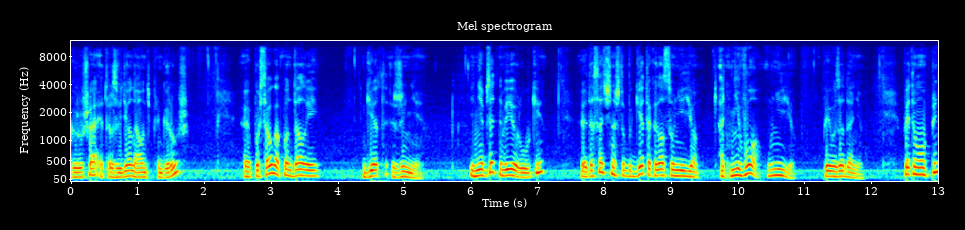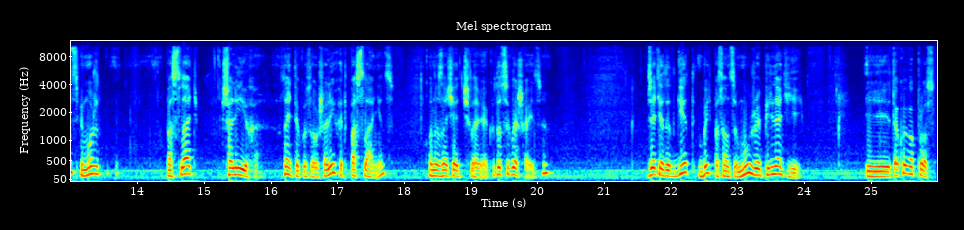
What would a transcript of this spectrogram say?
груша, это разведенная, а он теперь груш, э, после того, как он дал ей гет жене. И не обязательно в ее руки, э, достаточно, чтобы гет оказался у нее, от него у нее, по его заданию. Поэтому он, в принципе, может послать шалиха. Знаете такое слово шалих? Это посланец. Он назначает человека, тот соглашается. Взять этот гет, быть посланцем мужа, передать ей. И такой вопрос.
